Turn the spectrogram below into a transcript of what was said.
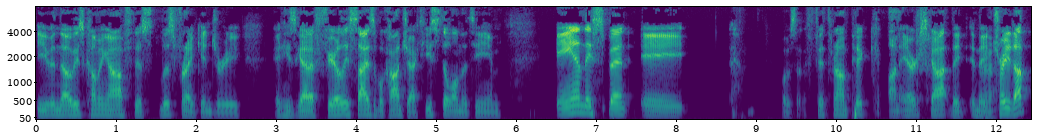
even though he's coming off this Lisfranc injury, and he's got a fairly sizable contract. He's still on the team. And they spent a what was that, a fifth round pick on Eric Scott. They and they yeah. traded up.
